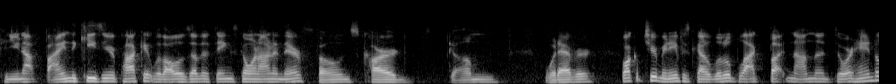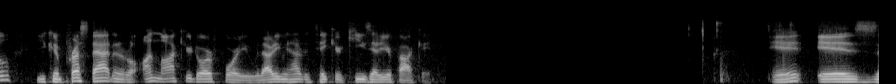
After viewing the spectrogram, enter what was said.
Can you not find the keys in your pocket with all those other things going on in there? Phones, card, gum, whatever. Walk up to your mini. If it's got a little black button on the door handle, you can press that and it'll unlock your door for you without even having to take your keys out of your pocket. It is.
